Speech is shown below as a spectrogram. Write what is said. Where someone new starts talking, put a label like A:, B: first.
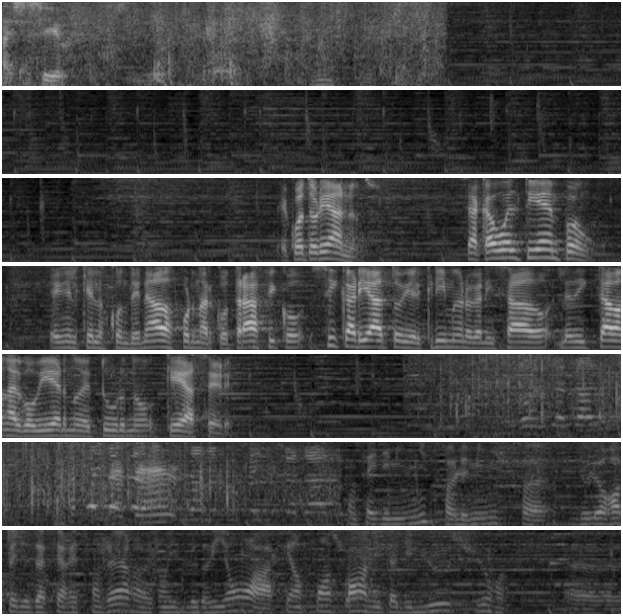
A: Nice to see you.
B: Ecuatorianos, se acabó el tiempo en el que los condenados por narcotráfico, sicariato y el crimen organizado le dictaban al gobierno de turno qué hacer.
C: Conseil des ministres, le ministre de l'Europe et des Affaires étrangères, Jean-Yves Le Drian, a fait un point sur un état des lieux sur euh,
